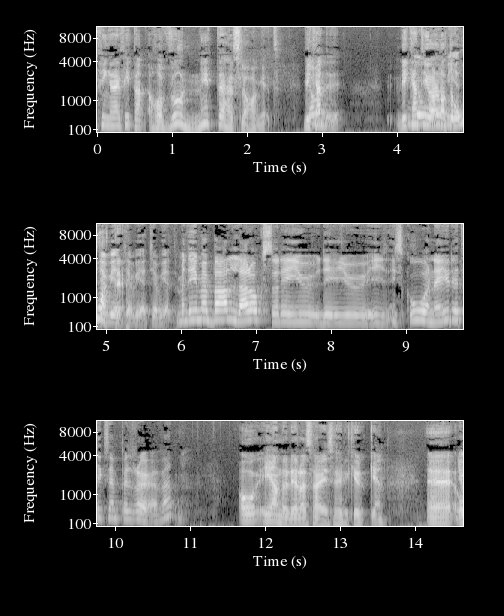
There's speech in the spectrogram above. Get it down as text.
fingrarna i fittan har vunnit det här slaget. Vi Ja, kan, men- vi kan inte Jo, göra jag något vet, åt jag vet, det. Jag vet, jag vet. Men det är ju med ballar också, det är ju, det är ju i, i Skåne är ju det till exempel röven. Och i andra delar av Sverige så är det kuken. Eh, Ja, och,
